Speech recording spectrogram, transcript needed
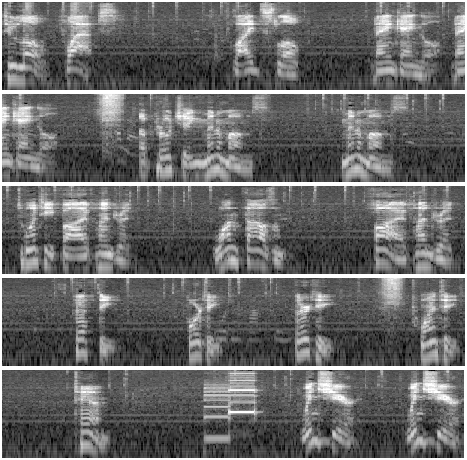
Too low. Flaps. Glide slope. Bank angle. Bank angle. Approaching minimums. Minimums. 2,500. 1,000. 500. 50. 40. 30. 20. 10. Wind shear. Wind shear.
